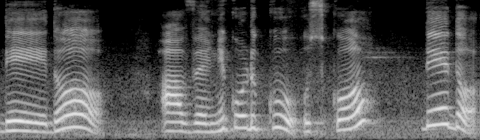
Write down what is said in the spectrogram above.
ദേദോ. അവന് കൊടുക്കൂ. ഉസ്കോ ദേദോ.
